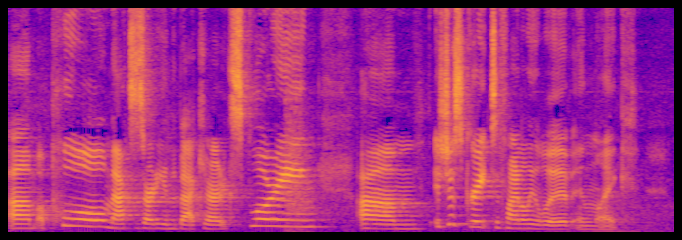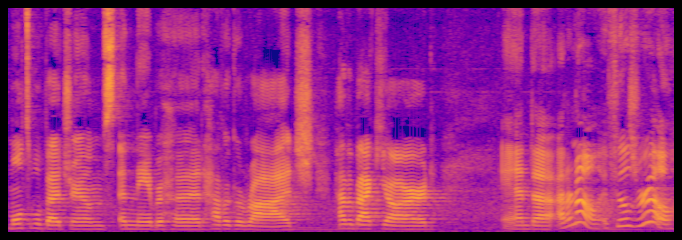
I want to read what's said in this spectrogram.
um, a pool, Max is already in the backyard exploring. Um, it's just great to finally live in like multiple bedrooms, a neighborhood, have a garage, have a backyard, and uh, I don't know, it feels real.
